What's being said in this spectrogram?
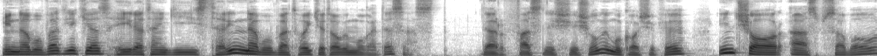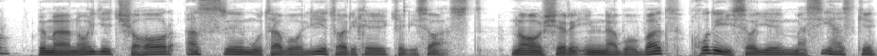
این نبوت یکی از حیرت انگیزترین نبوت های کتاب مقدس است. در فصل ششم مکاشفه این چهار اسب سوار به معنای چهار عصر متوالی تاریخ کلیسا است. ناشر این نبوت خود عیسی مسیح است که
